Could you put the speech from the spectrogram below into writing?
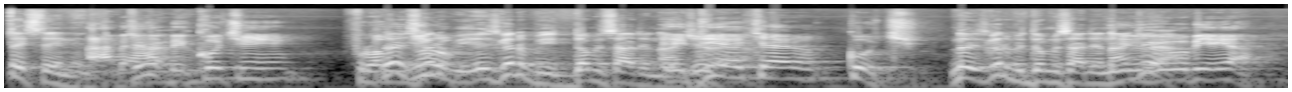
They're staying in I'll be, I'll be coaching from No, it's going Europe. to be it's going to be domiciled in a Nigeria. DHL coach. No, it's going to be domiciled in Nigeria. He will Nigeria. be here.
